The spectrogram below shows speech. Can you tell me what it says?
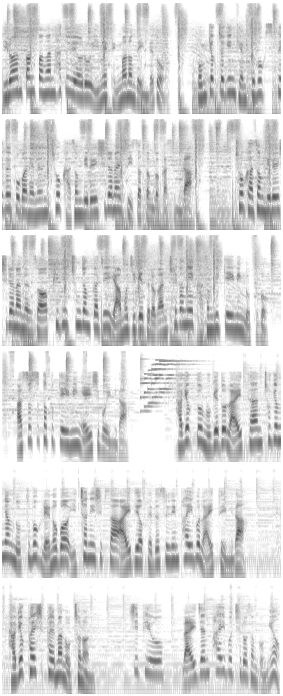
이러한 빵빵한 하드웨어로 인해 100만원대인데도 본격적인 겜트북 스펙을 뽑아내는 초가성비를 실현할 수 있었던 것 같습니다. 초가성비를 실현하면서 PD 충전까지 야무지게 들어간 최강의 가성비 게이밍 노트북 아수스 터프 게이밍 A15입니다. 가격도 무게도 라이트한 초경량 노트북 레노버 2024 아이디어 패드 슬림 5 라이트입니다. 가격 88만 5천원 CPU 라이젠 5 75306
